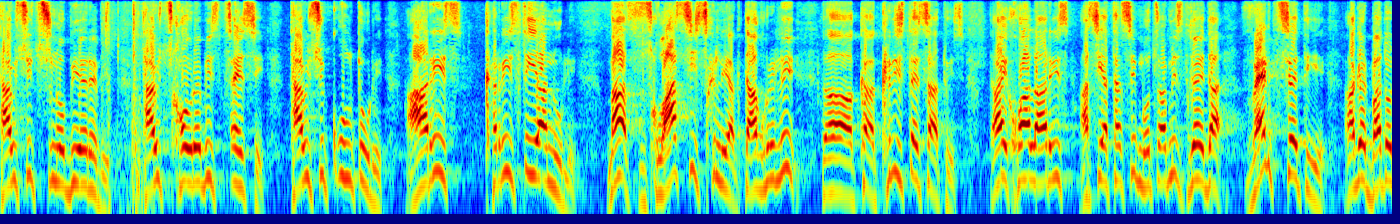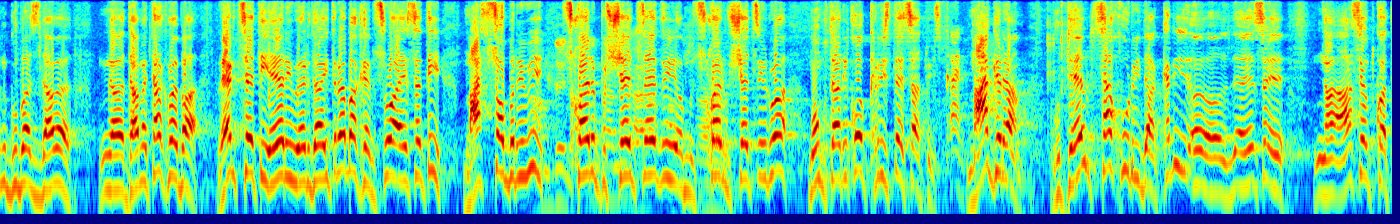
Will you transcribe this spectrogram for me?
თავისი ცნობიერებით, თავისი ცხოვრების წესით, თავისი კულტურით არის ქრისტიანული. მას ზღვასისხლი აქვს დაღვრილი ქრისტესათვის. აი ხვალ არის 100000 მოწამის დღე და ვერცეთი, აგერ ბატონი გუბას დამეთანხმება, ვერცეთი ერი ვერ დაიტრაბახებს, რა ესეთი მასობრივი სხვერბ შეწერი, სხვერბ შეწირვა მომხდარიყო ქრისტესათვის. მაგრამ მდელსახური და ესე ასე ვთქვათ,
